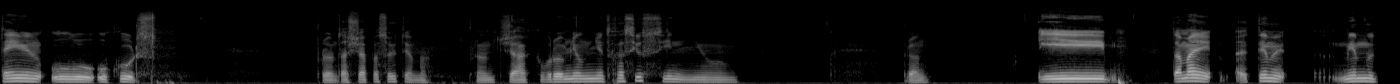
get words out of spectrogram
Tem o, o curso. Pronto, acho que já passou o tema. Pronto, já quebrou a minha linha de raciocínio. Pronto. E também tem, mesmo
